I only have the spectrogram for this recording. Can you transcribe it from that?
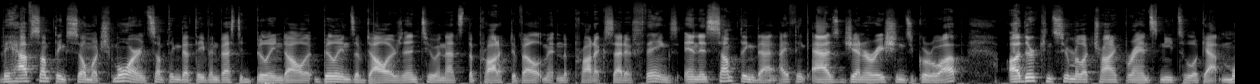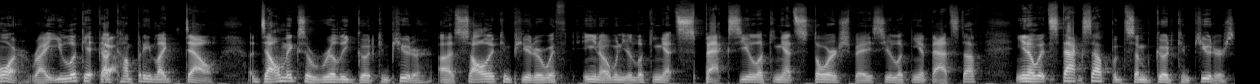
they have something so much more and something that they've invested billion dollar billions of dollars into and that's the product development and the product side of things. And is something that i think as generations grow up other consumer electronic brands need to look at more right? You look at yeah. a company like dell. Dell makes a really good computer a solid computer with you know when you're looking at specs you're looking at storage space you're looking at that stuff you know it stacks up with some good computers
